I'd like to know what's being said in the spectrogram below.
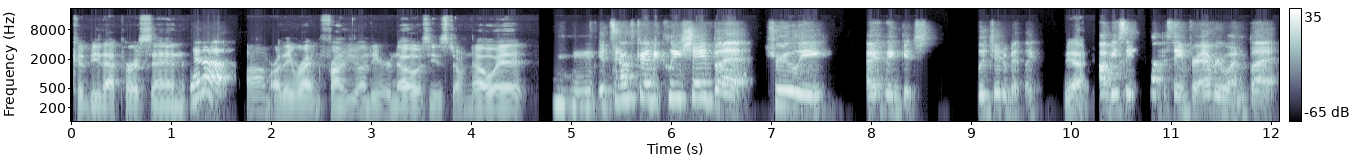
could be that person? Yeah. Um, are they right in front of you under your nose? You just don't know it. hmm It sounds kind of cliche, but truly, I think it's legitimate. Like, Yeah. obviously, it's not the same for everyone, but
